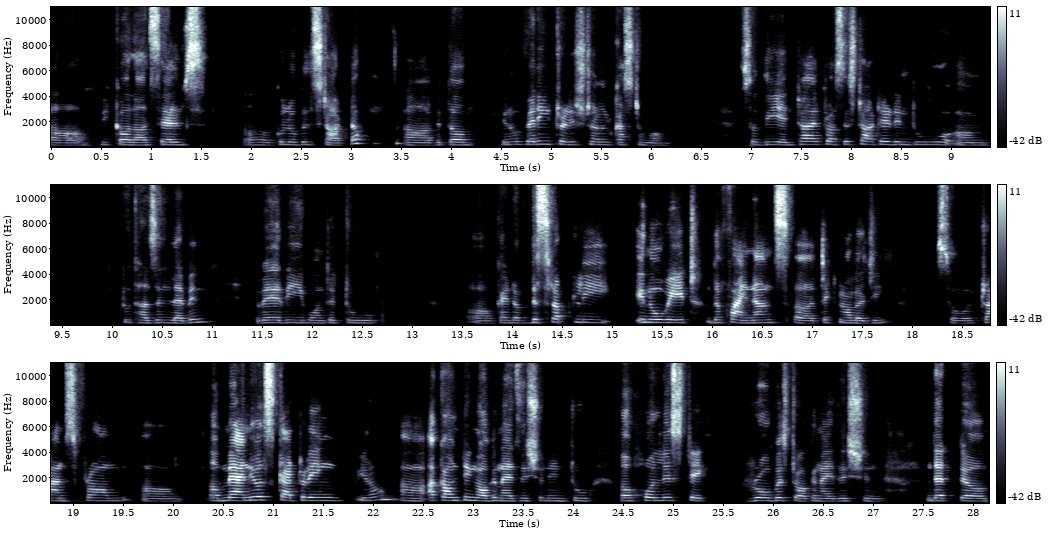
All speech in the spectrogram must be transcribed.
Uh, we call ourselves a global startup uh, with a you know very traditional customer. So the entire process started into um, 2011, where we wanted to uh, kind of disruptly innovate the finance uh, technology. So transform um, a manual scattering, you know, uh, accounting organization into a holistic, robust organization that uh,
